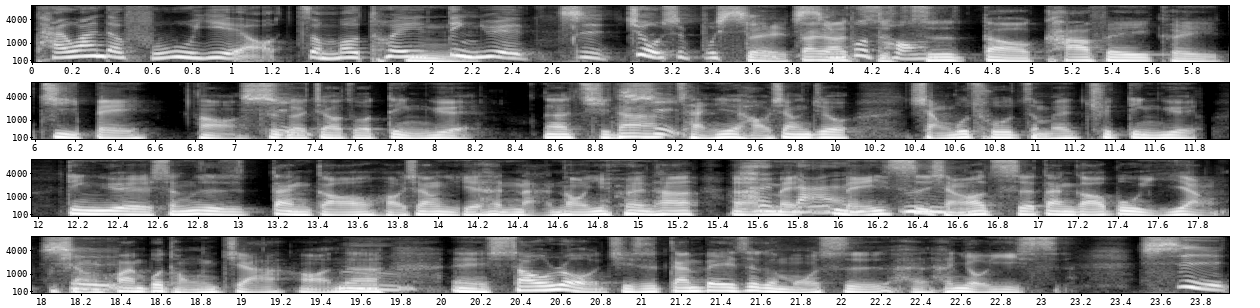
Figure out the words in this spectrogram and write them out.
台湾的服务业哦，怎么推订阅制就是不行，嗯，对，大家只知道咖啡可以寄杯啊，这个叫做订阅，那其他产业好像就想不出怎么去订阅。订阅生日蛋糕好像也很难哦，因为他呃每每一次想要吃的蛋糕不一样，嗯、想换不同家哦。那诶烧肉其实干杯这个模式很很有意思。是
